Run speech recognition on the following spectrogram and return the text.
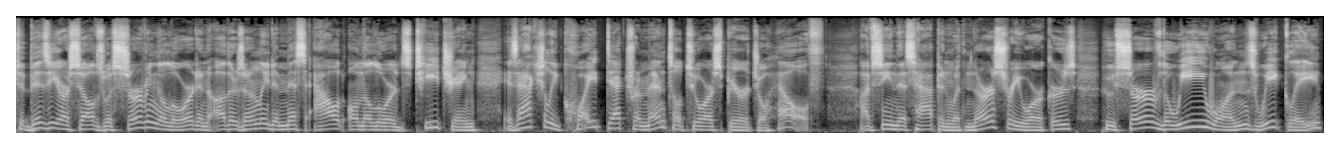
To busy ourselves with serving the Lord and others only to miss out on the Lord's teaching is actually quite detrimental to our spiritual health. I've seen this happen with nursery workers who serve the wee ones weekly,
